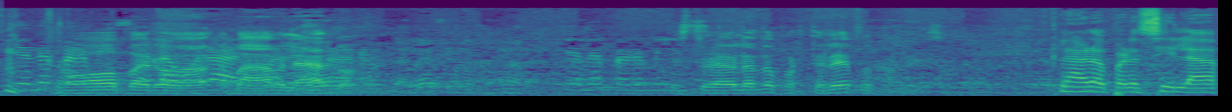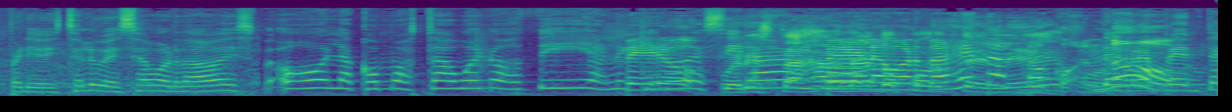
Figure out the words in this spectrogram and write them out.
Tiene No, pero va, laboral va hablando. estar. Tiene permiso. Estoy hablando por teléfono. Claro, pero si la periodista lo hubiese abordado es, hola, ¿cómo está? Buenos días, le Pero- quiero decir Pero estás algo". Pero el hablando por abordaje tampoco- teléfono. De No, repente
